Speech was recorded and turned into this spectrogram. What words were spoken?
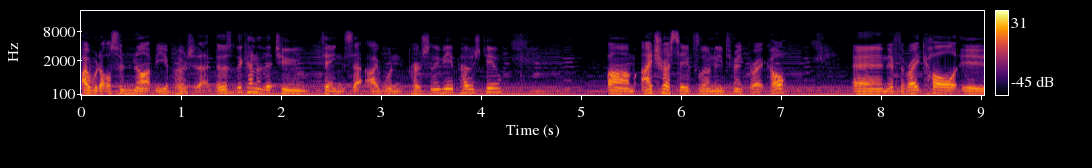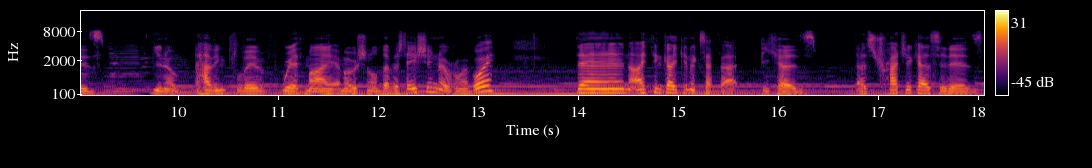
I would also not be opposed to that. Those are the kind of the two things that I wouldn't personally be opposed to. Um, I trust Dave Filoni to make the right call. And if the right call is, you know, having to live with my emotional devastation over my boy, then I think I can accept that because as tragic as it is,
